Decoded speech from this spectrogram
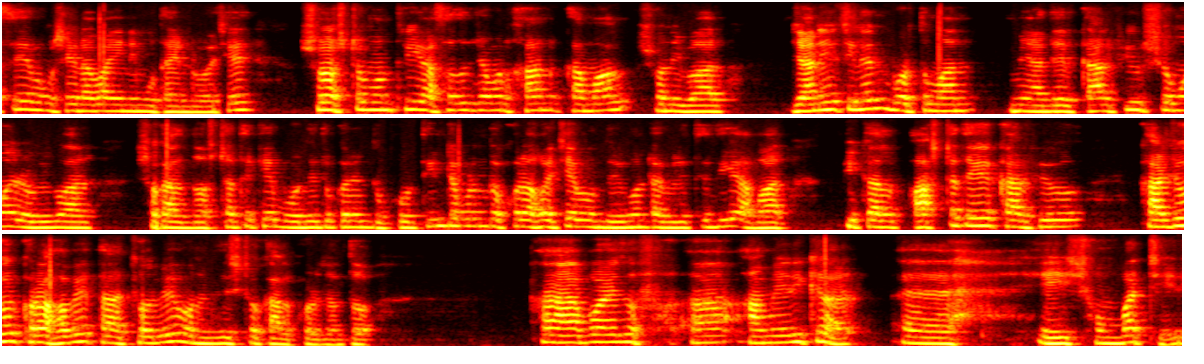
আছে এবং সেনাবাহিনী মোতায়েন রয়েছে। স্বরাষ্ট্রমন্ত্রী আসাদুজ্জামান খান কামাল শনিবার জানিয়েছিলেন, বর্তমান মেয়াদের কারফিউর সময় রবিবার সকাল দশটা থেকে বর্ধিত করে দুপুর তিনটা পর্যন্ত করা হয়েছে এবং দুই ঘণ্টা বিরতি দিয়ে আবার বিকাল পাঁচটা থেকে কারফিউ কার্যকর করা হবে, তা চলবে অনির্দিষ্ট কাল পর্যন্ত। ভয়েস অফ আমেরিকার এই সংবাদটির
